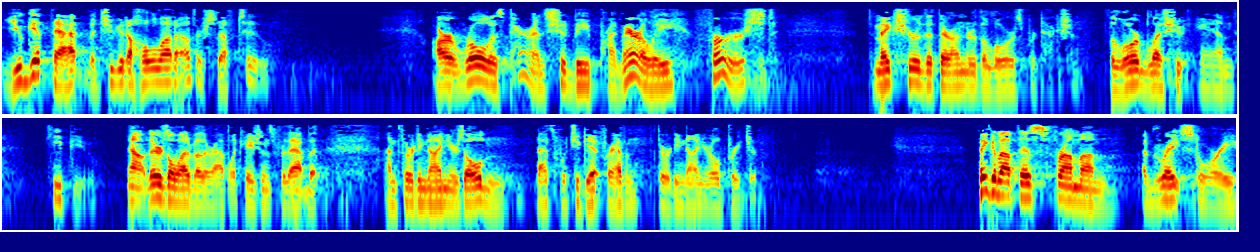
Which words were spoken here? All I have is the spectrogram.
you get that, but you get a whole lot of other stuff too. Our role as parents should be primarily first to make sure that they're under the Lord's protection. The Lord bless you and keep you. Now, there's a lot of other applications for that, but I'm 39 years old and that's what you get for having a 39 year old preacher. Think about this from um, a great story,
